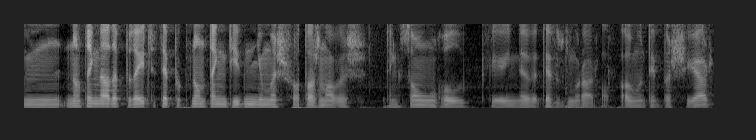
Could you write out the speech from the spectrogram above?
Um, não tenho dado updates, até porque não tenho tido nenhumas fotos novas. Tenho só um rolo que ainda deve demorar algum tempo a chegar.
